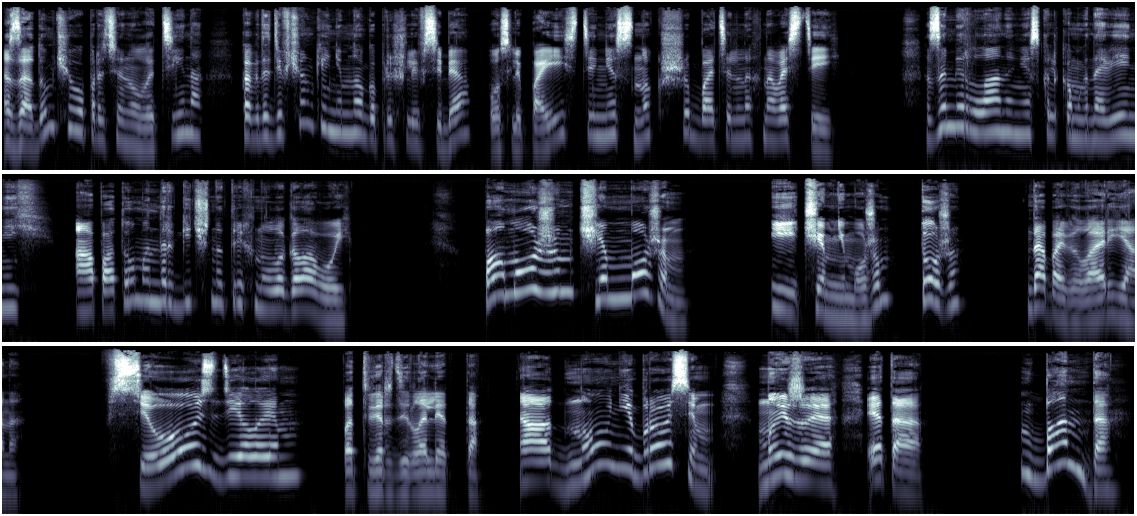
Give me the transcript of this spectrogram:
Задумчиво протянула Тина, когда девчонки немного пришли в себя после поистине сногсшибательных новостей. Замерла на несколько мгновений, а потом энергично тряхнула головой. «Поможем, чем можем. И чем не можем, тоже», — добавила Арьяна. Все сделаем», — подтвердила Летта. «Одну не бросим. Мы же это... банда», —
